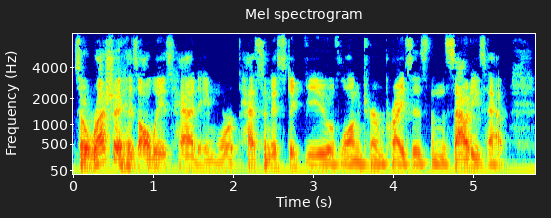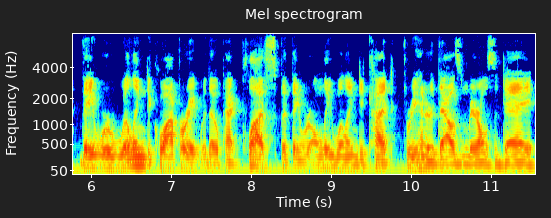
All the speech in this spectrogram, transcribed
So Russia has always had a more pessimistic view of long-term prices than the Saudis have they were willing to cooperate with OPEC Plus, but they were only willing to cut 300,000 barrels a day.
